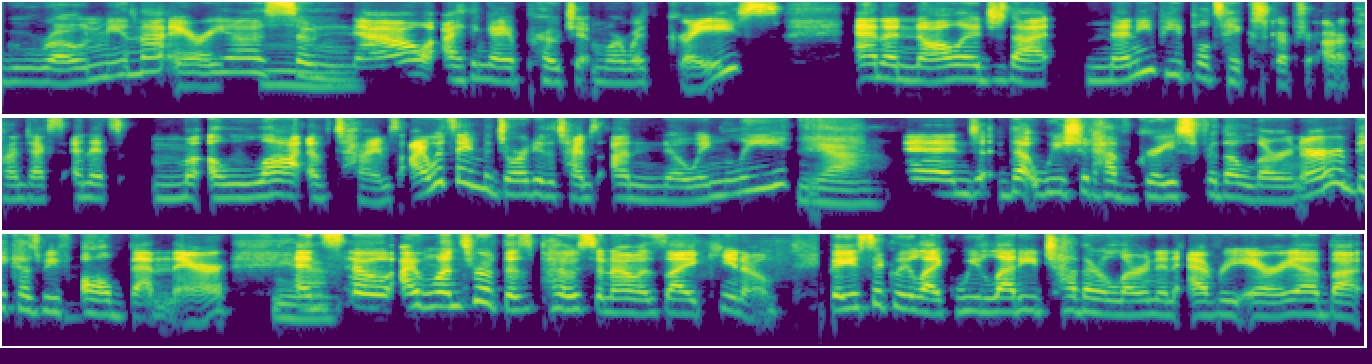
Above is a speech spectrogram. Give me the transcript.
grown me in that area. Mm. So now I think I approach it more with grace and a knowledge that many people take scripture out of context and it's a lot of times, I would say majority of the times unknowingly. Yeah. And that we should have grace for the learner because we've all been there. Yeah. And so I once wrote this post and I was like, you know, basically like we let each other learn in every area but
